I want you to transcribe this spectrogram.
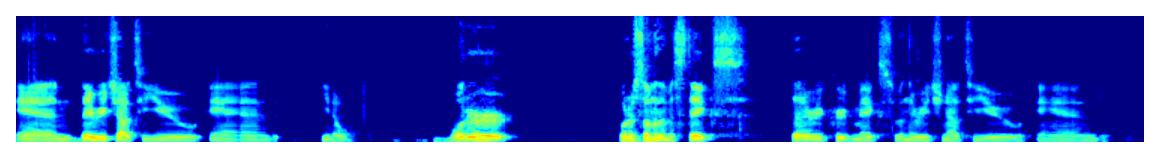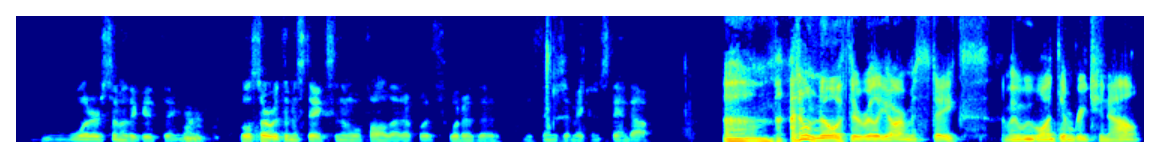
and they reach out to you, and you know, what are what are some of the mistakes that a recruit makes when they're reaching out to you, and what are some of the good things? We'll start with the mistakes, and then we'll follow that up with what are the the things that make them stand out. Um, I don't know if there really are mistakes. I mean, we want them reaching out.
